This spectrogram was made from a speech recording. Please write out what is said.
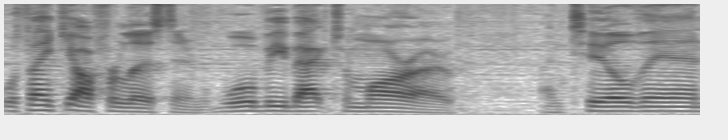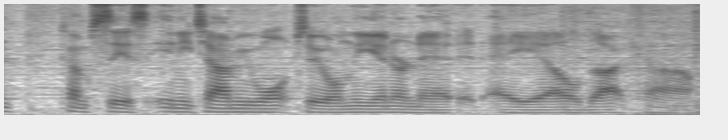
Well, thank y'all for listening. We'll be back tomorrow. Until then, come see us anytime you want to on the internet at al.com.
